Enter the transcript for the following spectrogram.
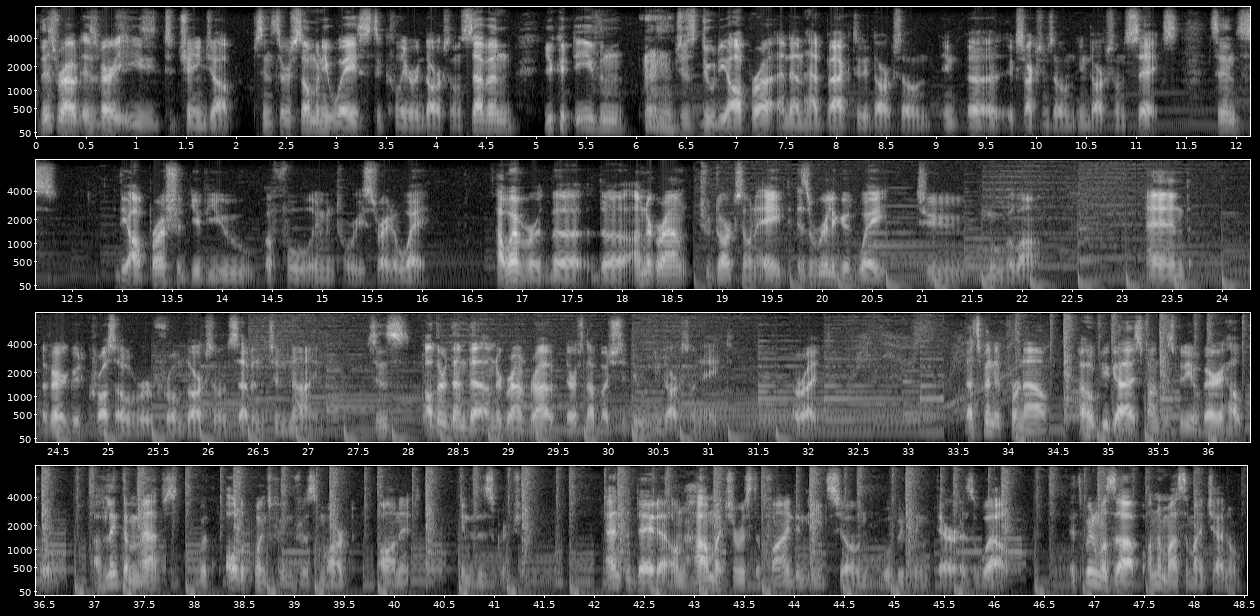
This route is very easy to change up. Since there's so many ways to clear in Dark Zone 7, you could even just do the Opera and then head back to the Dark Zone in uh, Extraction Zone in Dark Zone 6, since the Opera should give you a full inventory straight away. However, the, the Underground to Dark Zone 8 is a really good way to move along. And a very good crossover from Dark Zone 7 to 9, since other than the underground route, there's not much to do in Dark Zone 8. Alright. That's been it for now. I hope you guys found this video very helpful. I've linked the maps with all the points of interest marked on it in the description. And the data on how much there is to find in each zone will be linked there as well. It's been What's Up on the Mastermind channel.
